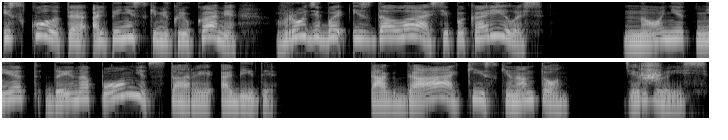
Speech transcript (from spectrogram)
исколотая альпинистскими крюками, вроде бы и сдалась и покорилась. Но нет-нет, да и напомнит старые обиды. Тогда, Кискин Антон, держись.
